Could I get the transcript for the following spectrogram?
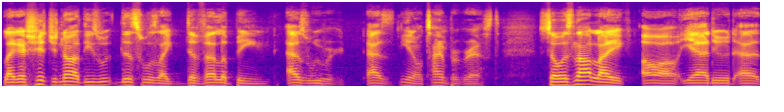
Like I shit you not, these this was like developing as we were as you know time progressed. So it's not like, oh yeah, dude, uh,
